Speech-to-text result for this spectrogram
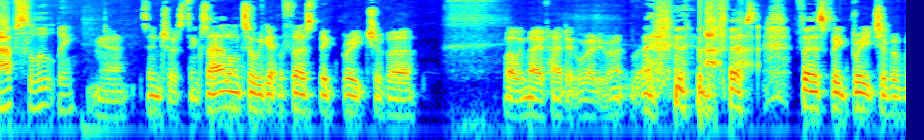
absolutely. Yeah, it's interesting. So, how long till we get the first big breach of a? Well, we may have had it already, right? uh, first, uh, first big breach of a,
